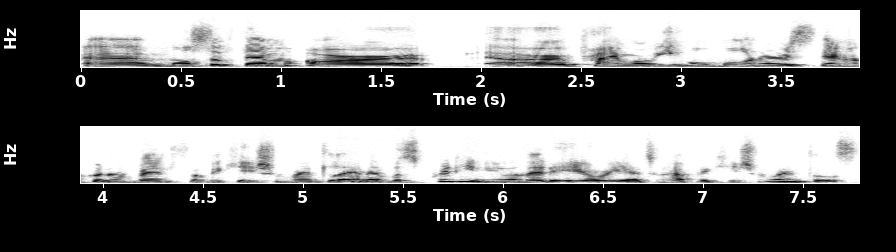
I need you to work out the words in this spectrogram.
Um, most of them are are primary homeowners. They're not going to rent for vacation rental, and it was pretty new in that area to have vacation rentals.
